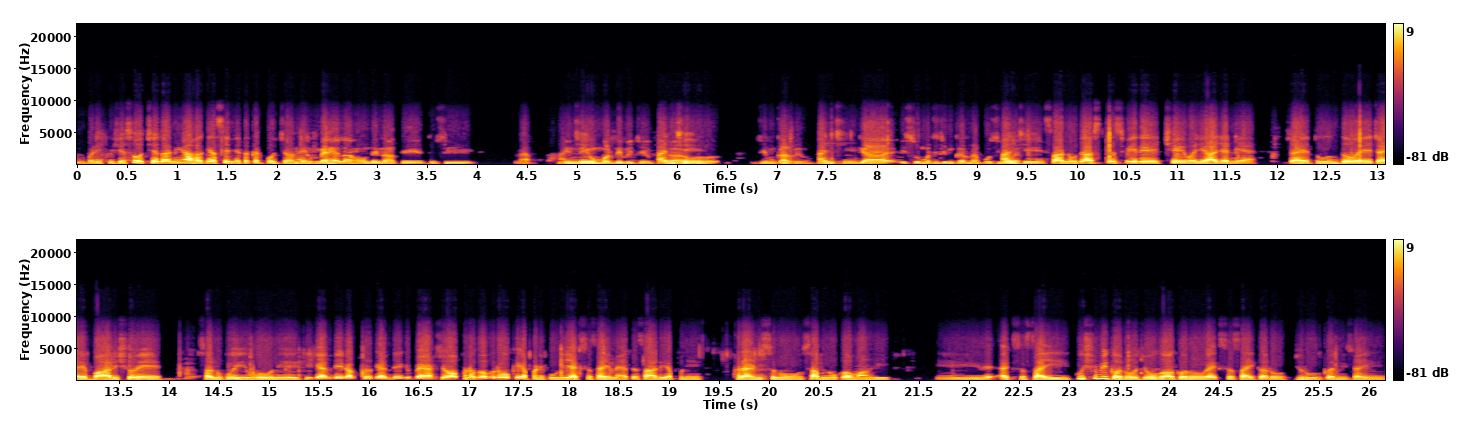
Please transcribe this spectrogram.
ਬੜੀ ਖੁਸ਼ੀ। ਸੋਚੇ ਤਾਂ ਨਹੀਂ ਆਹ ਕਿ ਅਸੀਂ ਇੰਨੇ ਤੱਕ ਪਹੁੰਚਾਂਗੇ। ਇੱਕ ਮਹਿਲਾ ਹੋਣ ਦੇ ਨਾਤੇ ਤੁਸੀਂ ਮੈਂ ਇੰਨੀ ਹਾਂਜੀ। ਉਮਰ ਦੇ ਵਿੱਚ ਹਾਂਜੀ। ਜਿਮ ਕਰ ਰਹੇ ਹੋ। ਹਾਂਜੀ। ਕਿਆ ਇਸ ਉਮਰ 'ਚ ਜਿਮ ਕਰਨਾ ਪੋਸੀਬਲ ਹੈ? ਹਾਂਜੀ। ਸਾਨੂੰ ਦਸ ਤੇ ਸਵੇਰੇ 6 ਵਜੇ ਆ ਜਾਂਦੇ ਆ ਚਾਹੇ ਧੁੰਦ ਹੋਏ ਚਾਹੇ ਬਾਰਿਸ਼ ਹੋਏ ਸਾਨੂੰ ਕੋਈ ਉਹ ਨਹੀਂ ਕੀ ਕਹਿੰਦੇ ਡਾਕਟਰ ਕਹਿੰਦੇ ਕਿ ਬੈਠ ਜਾਓ ਆਪਣਾ ਕਵਰ ਹੋ ਕੇ ਆਪਣੀ ਪੂਰੀ ਐਕਸਰਸਾਈਜ਼ ਮੈਂ ਤੇ ਸਾਰੀ ਆਪਣੀ ਫਰੈਂਡਸ ਨੂੰ ਸਭ ਨੂੰ ਕਵਾਂਗੀ ਕਿ ਐਕਸਰਸਾਈਜ਼ ਕੁਝ ਵੀ ਕਰੋ ਯੋਗਾ ਕਰੋ ਐਕਸਰਸਾਈਜ਼ ਕਰੋ ਜ਼ਰੂਰ ਕਰਨੀ ਚਾਹੀਦੀ।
